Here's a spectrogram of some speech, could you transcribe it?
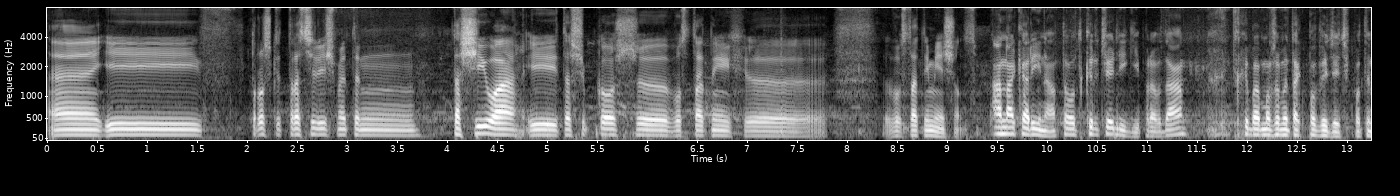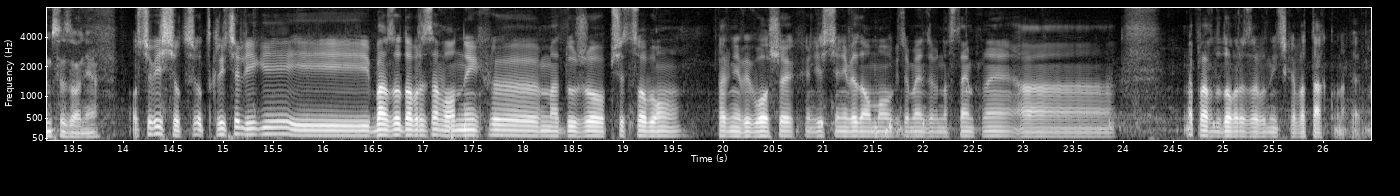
e, i troszkę traciliśmy ten, ta siła i ta szybkość e, w ostatnich e, w ostatni miesiąc. Anna Karina, to odkrycie ligi, prawda? Chyba możemy tak powiedzieć po tym sezonie. Oczywiście od, odkrycie ligi i bardzo dobry zawodnik, e, ma dużo przed sobą, pewnie we Włoszech, jeszcze nie wiadomo gdzie będzie w następny, a naprawdę dobra zawodniczka w ataku na pewno.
